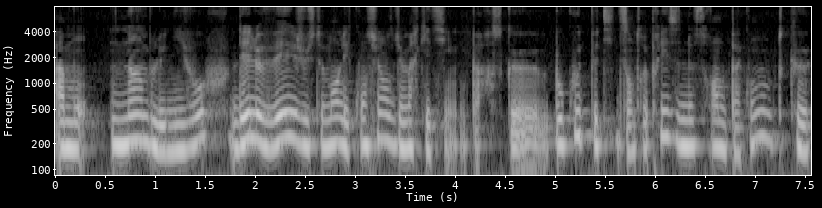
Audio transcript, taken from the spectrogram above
à mon humble niveau d'élever justement les consciences du marketing parce que beaucoup de petites entreprises ne se rendent pas compte que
